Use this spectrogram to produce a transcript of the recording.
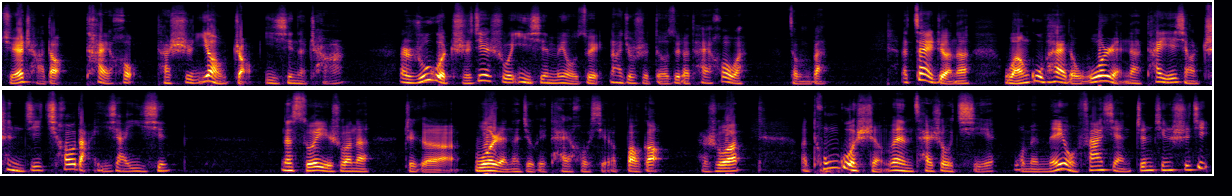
觉察到太后她是要找奕欣的茬，而如果直接说奕欣没有罪，那就是得罪了太后啊，怎么办？那再者呢，顽固派的倭人呢，他也想趁机敲打一下奕欣。那所以说呢，这个倭人呢就给太后写了报告，他说：，呃，通过审问蔡寿祺，我们没有发现真凭实据。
